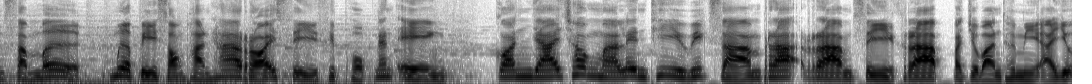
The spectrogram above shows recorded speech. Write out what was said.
ำซัมเมอร์ เมื่อปี 2546 นั่นเอง ก่อนย้ายช่องมาเล่นที่วิก3พระราม 4 ครับ ปัจจุบันเธอมีอายุ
